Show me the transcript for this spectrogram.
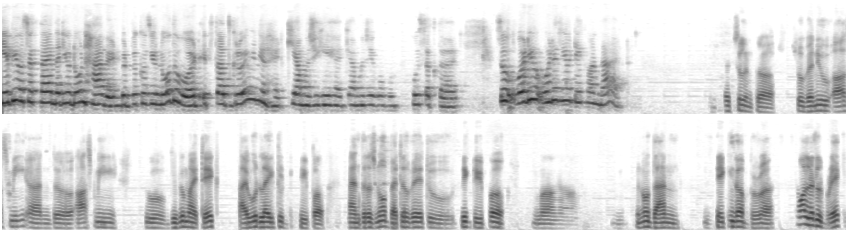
ये भी हो सकता है दैट यू डोंट हैव इट बट बिकॉज यू नो द वर्ड इट स्टार्ट्स ग्रोइंग इन योर हेड क्या मुझे ये है क्या मुझे वो हो सकता है सो व्हाट यू व्हाट इज योर टेक ऑन दैट Excellent. Uh, so when you ask me and uh, ask me to give you my take, I would like to dig deeper, and there is no better way to dig deeper, uh, you know, than taking a small little break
